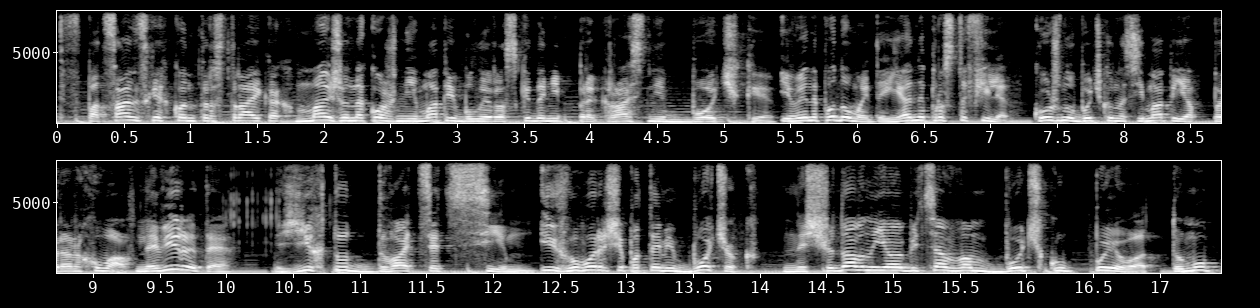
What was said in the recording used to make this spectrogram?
в пацанських контрстрайках майже на кожній мапі були розкидані прекрасні бочки. І ви не подумайте, я не простофіля. Кожну бочку на цій мапі я перерахував. Не вірите? Їх тут 27. І говорячи по темі бочок, нещодавно я обіцяв вам бочку пива, тому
